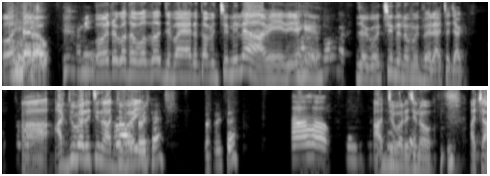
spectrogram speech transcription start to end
ওই দাঁড়াও আমি ও একটা কথা বলল যে ভাই আরে তো আমি চিনি না আমি যাক ও চিনি না অমিত ভাই। আচ্ছা যাক। আহ, আরজু ভাই চিনো আরজু ভাই। হ্যাঁ হ্যাঁ আরজু ভাই চিনো আচ্ছা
